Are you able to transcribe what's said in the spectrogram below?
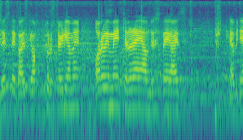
देख सकते हैं क्या खूबसूरत स्टेडियम है और अभी मैच चल रहा है, आप देख सकते हैं अभी जो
